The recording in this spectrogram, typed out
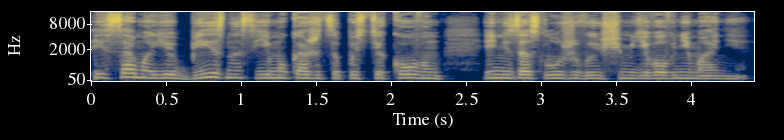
И сам ее бизнес ему кажется пустяковым и не заслуживающим его внимания.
